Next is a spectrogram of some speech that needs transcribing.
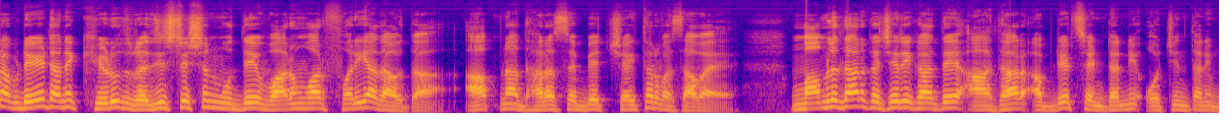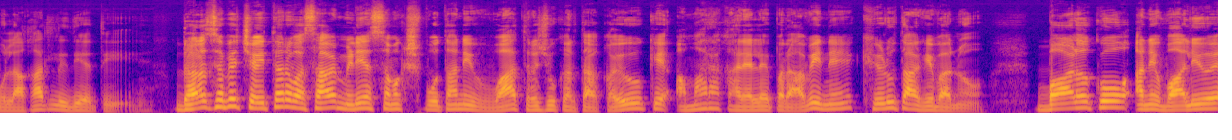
અપડેટ અને ખેડૂત રજિસ્ટ્રેશન મુદ્દે વારંવાર ફરિયાદ આવતા આપના ધારાસભ્ય ચૈતર વસાવાએ મામલતદાર કચેરી ખાતે આધાર અપડેટ સેન્ટરની ઓચિંતાની મુલાકાત લીધી હતી. ધારાસભ્ય ચૈતર વસાવે મીડિયા સમક્ષ પોતાની વાત રજૂ કરતા કહ્યું કે અમારા કાર્યાલય પર આવીને ખેડૂત આગેવાનો, બાળકો અને વાલીઓએ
